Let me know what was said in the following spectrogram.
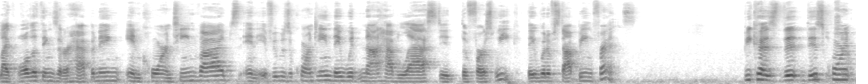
like all the things that are happening in quarantine vibes and if it was a quarantine they would not have lasted the first week. They would have stopped being friends. Because the this quarantine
